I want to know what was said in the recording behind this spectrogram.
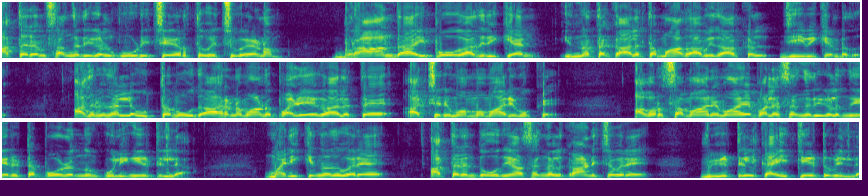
അത്തരം സംഗതികൾ കൂടി ചേർത്ത് വെച്ച് വേണം ഭ്രാന്തായി പോകാതിരിക്കാൻ ഇന്നത്തെ കാലത്തെ മാതാപിതാക്കൾ ജീവിക്കേണ്ടത്. അതിന് നല്ല ഉത്തമ ഉദാഹരണമാണ് പഴയ കാലത്തെ അച്ഛനും അമ്മമാരുമൊക്കെ. അവർ സമാനമായ പല സംഗതികളും നേരിട്ടപ്പോഴൊന്നും കുലുങ്ങിയിട്ടില്ല. മരിക്കുന്നത് വരെ അത്തരം തോന്നിയാസങ്ങൾ കാണിച്ചവരെ വീട്ടിൽ കയറ്റിയിട്ടുമില്ല.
